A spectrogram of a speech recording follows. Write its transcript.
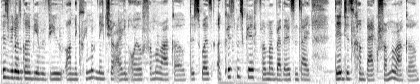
This video is going to be a review on the Cream of Nature Argan Oil from Morocco. This was a Christmas gift from my brother since I did just come back from Morocco.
